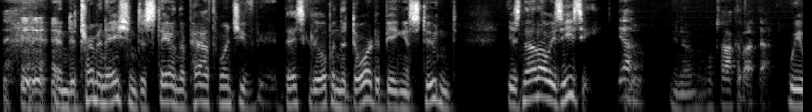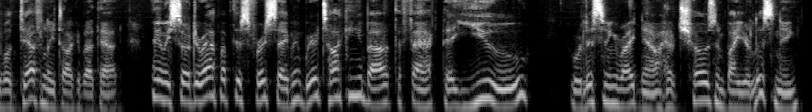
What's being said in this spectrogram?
and determination to stay on the path once you've basically opened the door to being a student is not always easy. Yeah. No. You know, we'll talk about that. We will definitely talk about that. Anyway, so to wrap up this first segment, we're talking about the fact that you who are listening right now have chosen by your listening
